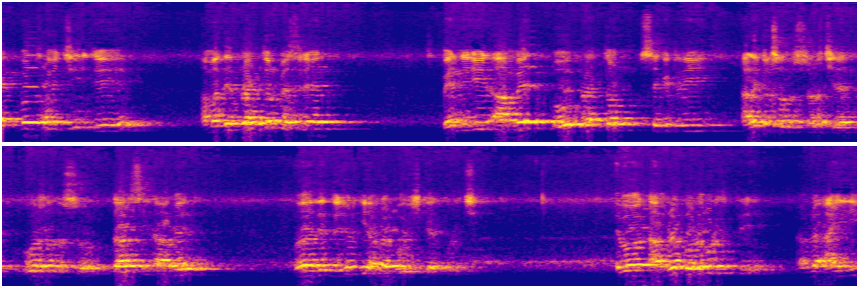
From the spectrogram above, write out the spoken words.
একমত হয়েছি যে আমাদের প্রাক্তন প্রেসিডেন্ট বেনজির আহমেদ ও প্রাক্তন সেক্রেটারি আরেকজন সদস্য ছিলেন সদস্য তাহসিন আহমেদ। ওনাদের দুজনকে আমরা বহিষ্কার করেছি। এবং আমরা পরবর্তীতে আমরা আইনি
